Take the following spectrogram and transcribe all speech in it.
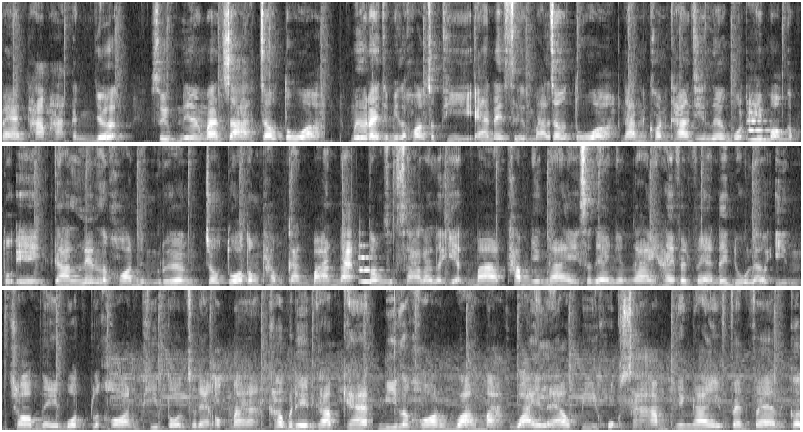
ฟนๆ ถามหากันเยอะ สืบเนื่องมาจากเจ้าตัว เมื่อไหร่จะมีละครสักที แอดได้สืบมาเจ้าตัว นั้นค่อนข้างที่เลือกบทให้เหมาะกับตัวเอง การเล่นละครหนึ่งเรื่อง เจ้าตัวต้องทำการบ้านหนัก ต้องศึกษารายละเอียดมากทำยังไง แสดงยังไงให้แฟนๆได้ดูแล้วอิน ชอบในบทละครที่ตนแสดงออกมา เข้าประเด็นครับแคทมีละครวางหมากไว้แล้วปี 63 ยังไงแฟนๆก็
